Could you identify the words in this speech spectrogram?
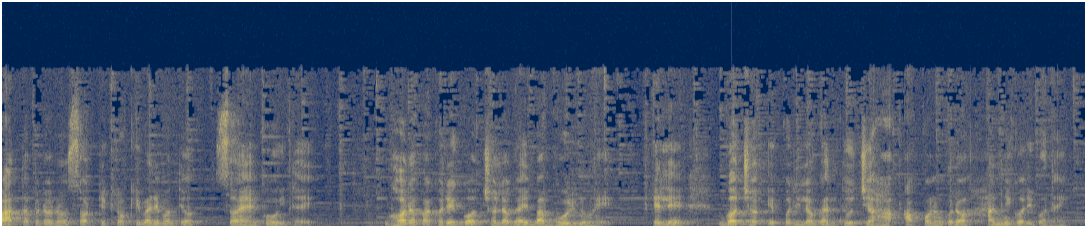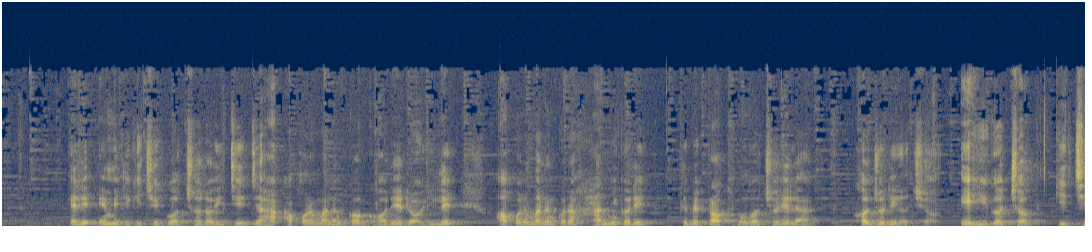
বাতাবরণ সঠিক রকিবারে মধ্যে সহায়ক হয়ে থাকে ঘর পাখে গছ লগাইবা ভুল নুহে হলে গছ এপরি লগাতু যাহা আপনার হানি করিব না হলে এমিটি কিছু গছ রয়েছে যা আপন মানক ঘরে রহিলে ଆପଣମାନଙ୍କର ହାନି କରେ ତେବେ ପ୍ରଥମ ଗଛ ହେଲା ଖଜୁରୀ ଗଛ ଏହି ଗଛ କିଛି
